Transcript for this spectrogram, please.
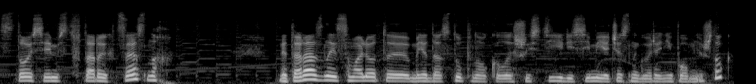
172-х Цеснах это разные самолеты, мне доступно около 6 или 7, я, честно говоря, не помню штук.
